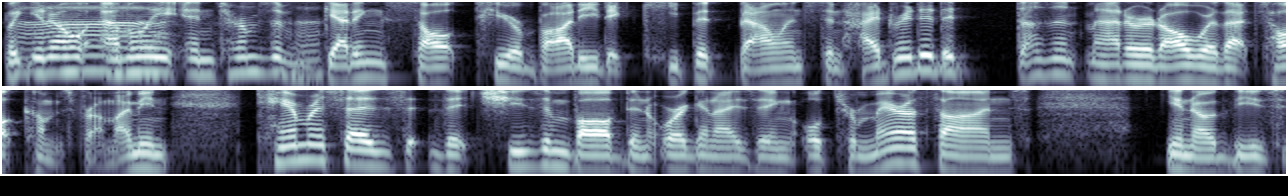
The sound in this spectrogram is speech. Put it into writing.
But you know, Emily, in terms of getting salt to your body to keep it balanced and hydrated, it doesn't matter at all where that salt comes from. I mean, Tamara says that she's involved in organizing ultra marathons, you know, these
